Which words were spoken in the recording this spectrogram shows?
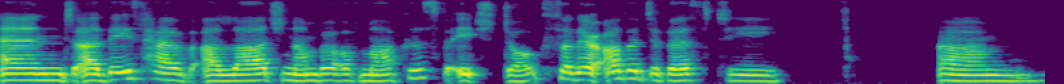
And uh, these have a large number of markers for each dog. So there are other diversity um,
